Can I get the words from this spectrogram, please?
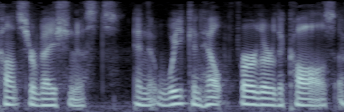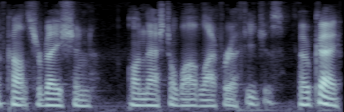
conservationists and that we can help further the cause of conservation on national wildlife refuges. Okay,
